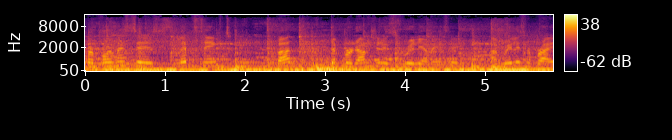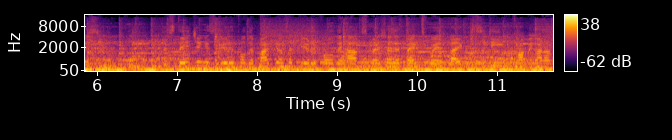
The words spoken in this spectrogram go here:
Performance is lip synced, but the production is really amazing. I'm really surprised. The staging is beautiful, the backgrounds are beautiful, they have special effects with like steam coming out of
